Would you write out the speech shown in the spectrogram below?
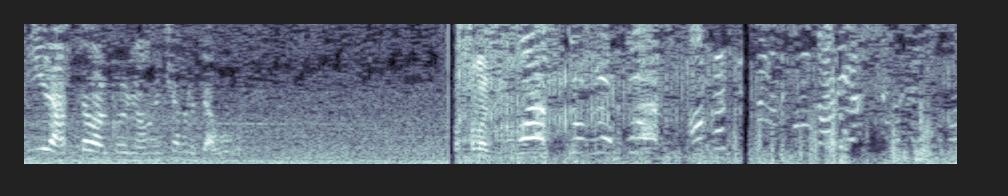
দিয়ে রাস্তা বার করে নেওয়া হয়েছে আমরা যাব বলে আমরা কোনো গাড়ি আসছে না,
